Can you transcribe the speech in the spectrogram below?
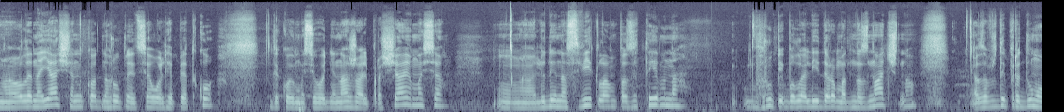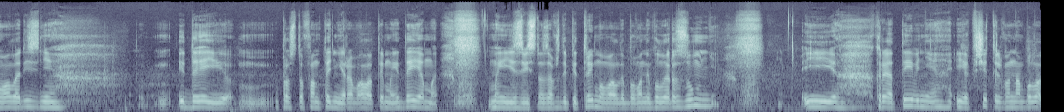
Олена Ященко, одногрупниця Ольги Прядко, з якою ми сьогодні, на жаль, прощаємося. Людина світла, позитивна. В групі була лідером однозначно. Завжди придумувала різні ідеї, просто фонтанірувала тими ідеями. Ми її, звісно, завжди підтримували, бо вони були розумні і креативні. І як вчитель вона була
